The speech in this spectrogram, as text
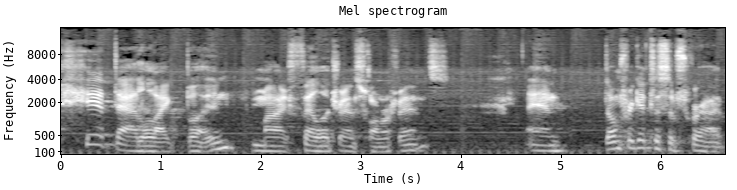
hit that like button, my fellow Transformer fans. And don't forget to subscribe.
